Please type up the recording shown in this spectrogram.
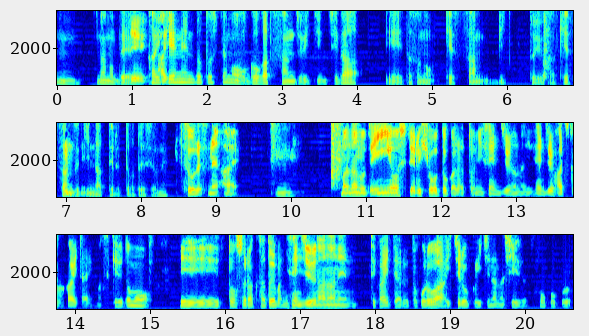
うん。なので、会計年度としても5月31日が、はい、えと、その決算日というか、決算月になってるってことですよね。そうですね。はい。うん。まあ、なので、引用している表とかだと2017、2018とか書いてありますけれども、えっ、ー、と、おそらく例えば2017年って書いてあるところは1617シーズン報告。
